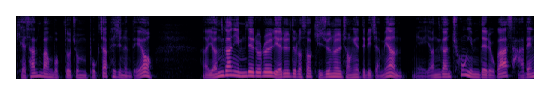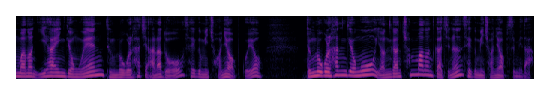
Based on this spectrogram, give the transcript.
계산 방법도 좀 복잡해지는데요. 아, 연간 임대료를 예를 들어서 기준을 정해드리자면 예, 연간 총 임대료가 400만 원 이하인 경우엔 등록을 하지 않아도 세금이 전혀 없고요. 등록을 한 경우 연간 1000만 원까지는 세금이 전혀 없습니다.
